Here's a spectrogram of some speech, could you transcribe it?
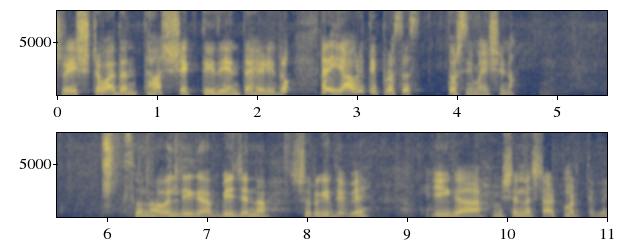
ಶ್ರೇಷ್ಠವಾದಂತಹ ಶಕ್ತಿ ಇದೆ ಅಂತ ಹೇಳಿದರು. ಯಾವ ರೀತಿ ಪ್ರೊಸೆಸ್ ತೋರಿಸಿ ಮಹೇಶಣ್ಣ. ಸೊ ನಾವಲ್ಲಿಗ ಬೀಜನ ಸುರುಗಿದ್ದೀವಿ. ಈಗ ಮಿಷನ್ನ ಸ್ಟಾರ್ಟ್ ಮಾಡ್ತೀವಿ.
